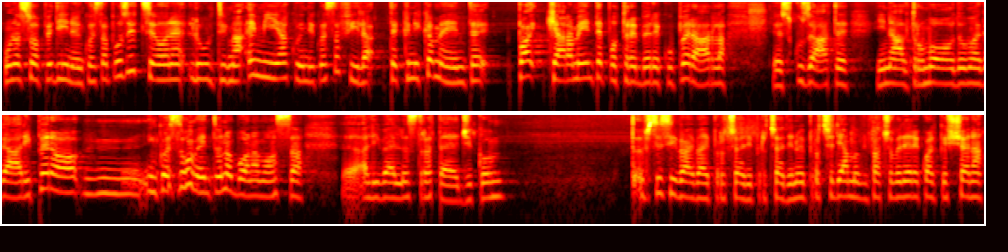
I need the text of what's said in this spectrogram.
una sua pedina in questa posizione, l'ultima è mia, quindi questa fila tecnicamente poi chiaramente potrebbe recuperarla, eh, scusate, in altro modo magari, però mh, mm, in questo momento è una buona mossa eh, a livello strategico. Sì, sì, vai, vai, procedi, procedi. Noi procediamo, vi faccio vedere qualche scena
